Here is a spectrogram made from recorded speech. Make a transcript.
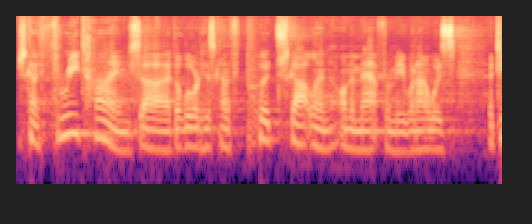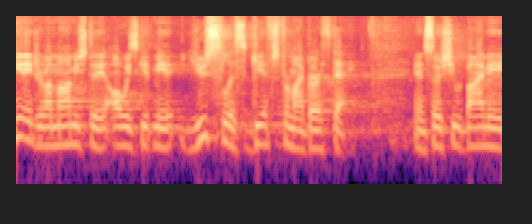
there's kind of three times uh, the Lord has kind of put Scotland on the map for me. When I was a teenager, my mom used to always give me useless gifts for my birthday. And so she would buy me,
